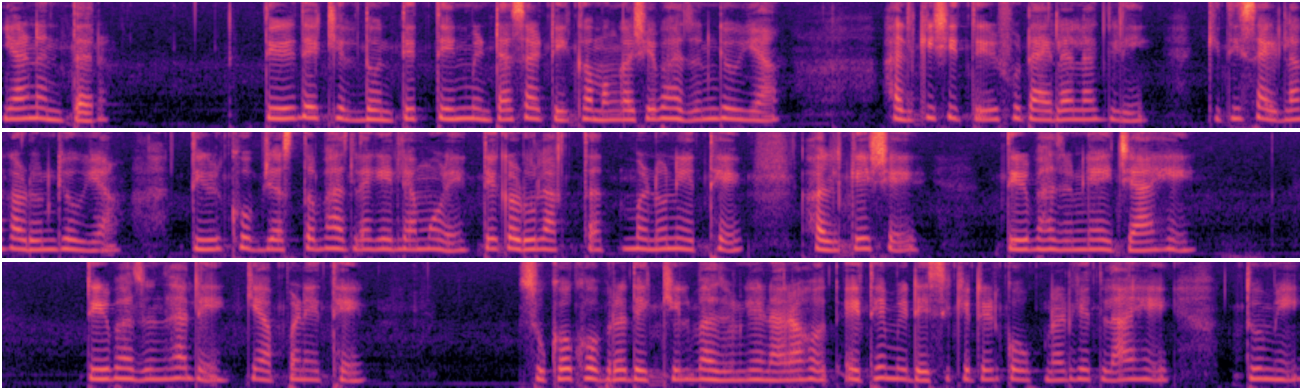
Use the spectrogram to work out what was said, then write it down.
यानंतर तीळ देखील दोन ते तीन मिनटासाठी खमंग असे भाजून घेऊया. हलकीशी तीळ फुटायला लागली. की ती साईडला काढून घेऊया. तीळ खूप जास्त भाजल्या गेल्यामुळे ते कडू लागतात. म्हणून येथे हलकेसे तीळ भाजून घ्यायचे आहे. तीळ भाजून झाले की आपण येथे सुकं खोबरं देखील भाजून घेणार आहोत. येथे मी डेसिकेटेड कोकोनट घेतला आहे. तुम्ही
